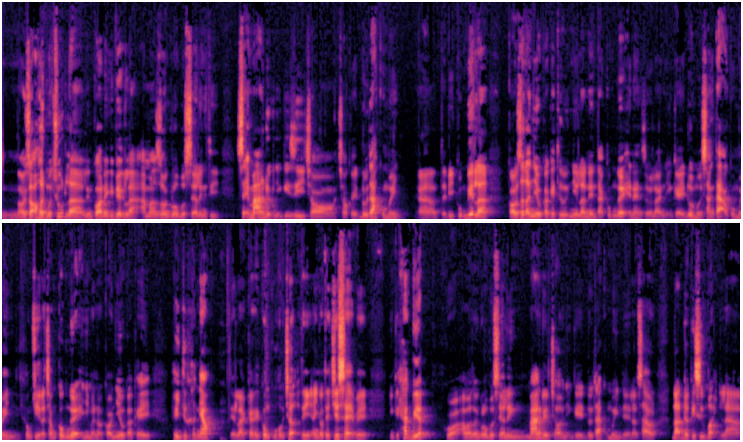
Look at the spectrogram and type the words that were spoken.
nói rõ hơn một chút là liên quan đến cái việc là Amazon Global Selling thì sẽ mang được những cái gì cho cho cái đối tác của mình? À, tại vì cũng biết là có rất là nhiều các cái thứ như là nền tảng công nghệ này rồi là những cái đổi mới sáng tạo của mình không chỉ là trong công nghệ nhưng mà nó có nhiều các cái hình thức khác nhau. Thì là các cái công cụ hỗ trợ thì anh có thể chia sẻ về những cái khác biệt của Amazon Global Selling mang đến cho những cái đối tác của mình để làm sao đạt được cái sứ mệnh là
